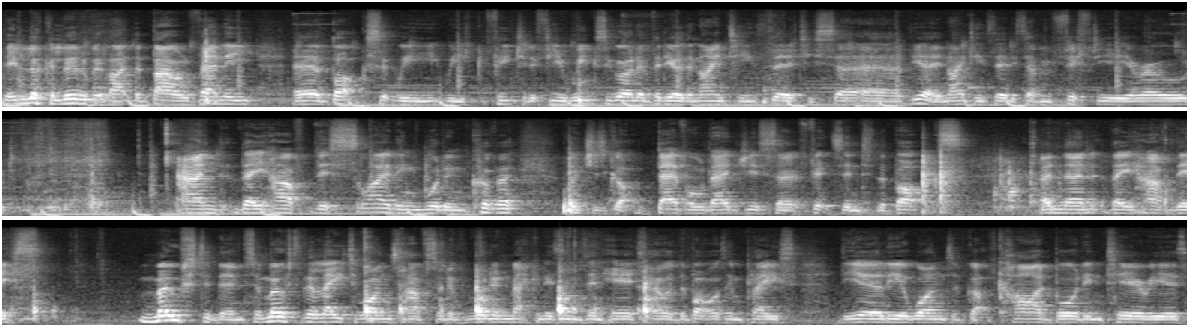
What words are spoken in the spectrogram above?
They look a little bit like the Balvenie uh, box that we, we featured a few weeks ago in a video, the 1930, uh, yeah, 1937 50 year old and they have this sliding wooden cover which has got beveled edges so it fits into the box and then they have this most of them, so most of the later ones have sort of wooden mechanisms in here to hold the bottles in place. The earlier ones have got cardboard interiors,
